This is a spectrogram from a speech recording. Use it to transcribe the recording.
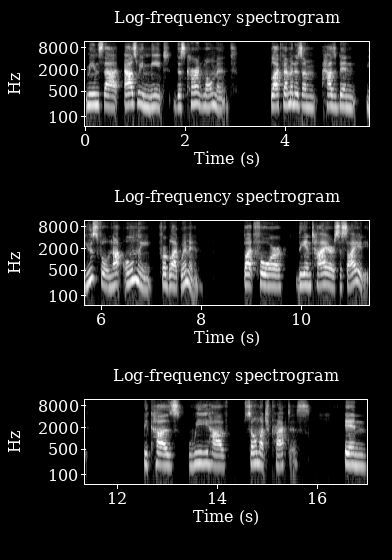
means that as we meet this current moment, Black feminism has been useful not only for Black women, but for the entire society because we have so much practice in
